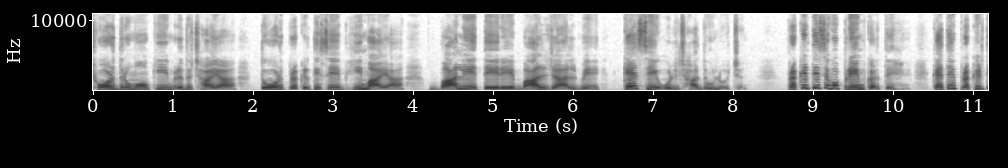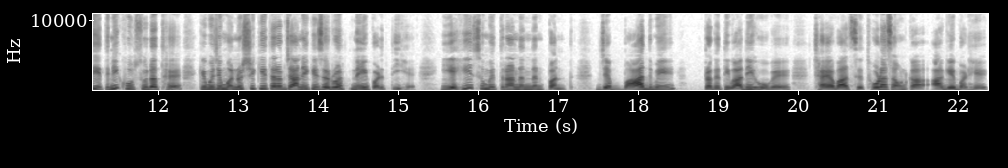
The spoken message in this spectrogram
छोड़ द्रुमों की मृदु छाया, तोड़ प्रकृति से भी माया, बाले तेरे बाल जाल में कैसे उलझा दूँ लोचन? प्रकृति से वो प्रेम करते हैं। कहते हैं, प्रकृति इतनी खूबसूरत है कि मुझे मनुष्य की तरफ़ जाने की ज़रूरत नहीं पड़ती है। यही सुमित्रानंदन पंत, जब बाद में प्रगतिवादी हो गए, छायावाद से थोड़ा सा उनका आगे बढ़े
